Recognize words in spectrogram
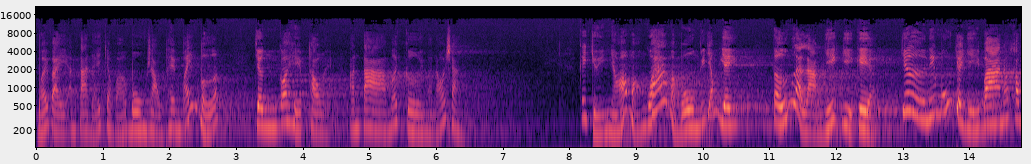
Bởi vậy anh ta để cho vợ buồn rầu thêm mấy bữa. Chừng có hiệp thôi anh ta mới cười mà nói rằng, Cái chuyện nhỏ mọn quá mà buồn cái giống gì. Tưởng là làm việc gì kìa, Chứ nếu muốn cho dì ba nó không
